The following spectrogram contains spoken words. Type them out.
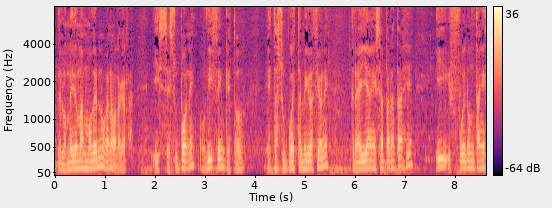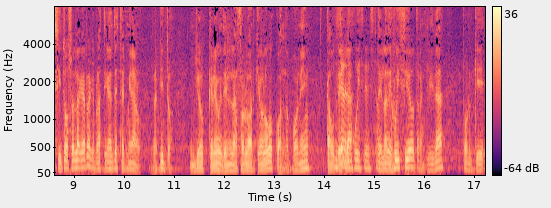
de los medios más modernos ganaba la guerra. Y se supone, o dicen, que estos, estas supuestas migraciones traían ese aparataje y fueron tan exitosos en la guerra que prácticamente exterminaron. Repito, yo creo que tienen razón los arqueólogos cuando ponen cautela, Tela de juicio esto. tela de juicio, tranquilidad, porque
